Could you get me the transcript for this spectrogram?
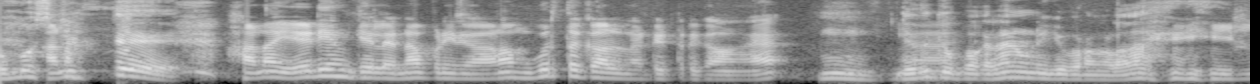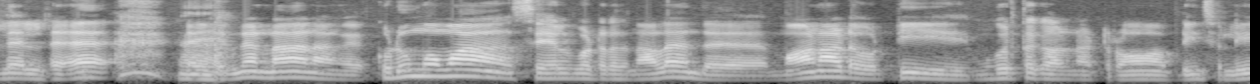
ரொம்ப ஆனா ஏடிஎம்கேல என்ன பண்ணிருக்காங்கன்னா முகூர்த்த கால் நட்டுட்டு இருக்காங்க. எதுக்கு இப்ப கல்யாணம் பண்ணிக்க போறாங்களா? இல்ல இல்ல. என்னன்னா நாங்க குடும்பமா செயல்படுறதுனால அந்த மாநாடை ஒட்டி முகூர்த்த கால் நட்டுறோம் அப்படின்னு சொல்லி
